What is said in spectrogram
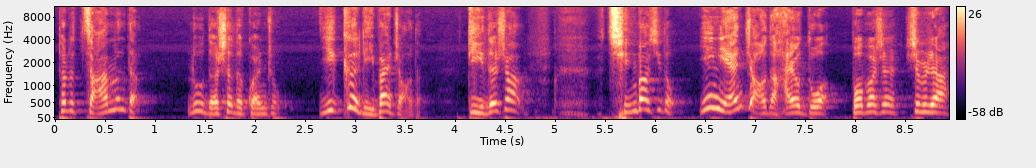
他说咱们的路德社的观众一个礼拜找的，抵得上 情报系统一年找的还要多。波波是是不是？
